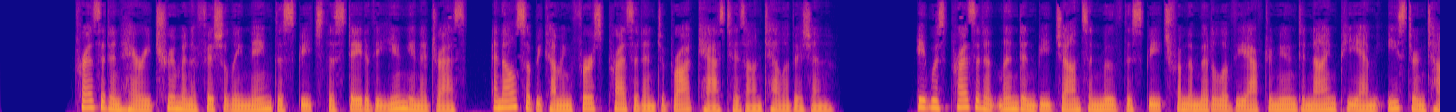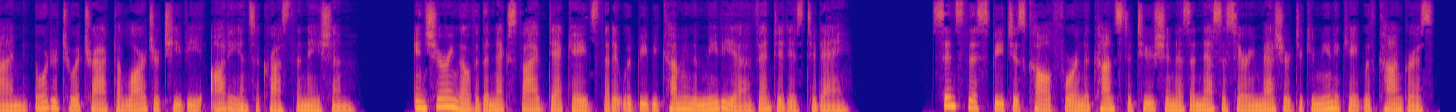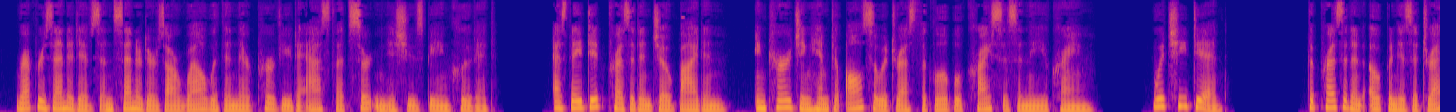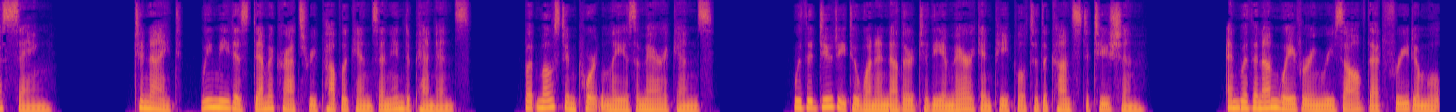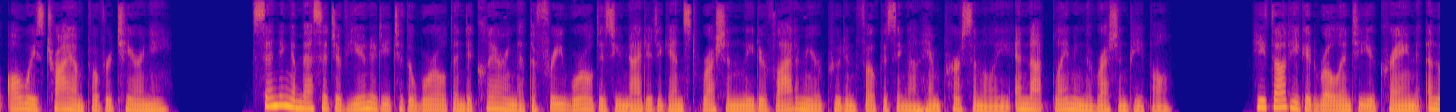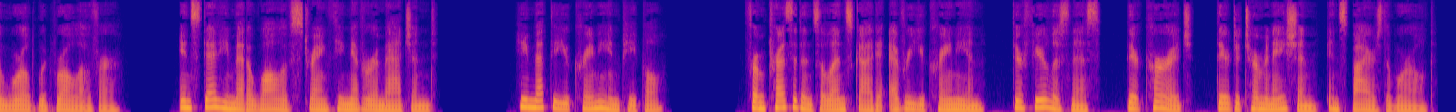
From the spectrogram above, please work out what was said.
President Harry Truman officially named the speech the State of the Union Address, and also becoming first president to broadcast his on television. It was President Lyndon B. Johnson moved the speech from the middle of the afternoon to 9 p.m. Eastern Time in order to attract a larger TV audience across the nation ensuring over the next five decades that it would be becoming the media event it is today. Since this speech is called for in the Constitution as a necessary measure to communicate with Congress, representatives and senators are well within their purview to ask that certain issues be included. As they did President Joe Biden, encouraging him to also address the global crisis in the Ukraine. Which he did. The president opened his address saying, Tonight, we meet as Democrats, Republicans, and Independents but most importantly as Americans. With a duty to one another, to the American people, to the Constitution. And with an unwavering resolve that freedom will always triumph over tyranny. Sending a message of unity to the world and declaring that the free world is united against Russian leader Vladimir Putin, focusing on him personally and not blaming the Russian people. He thought he could roll into Ukraine and the world would roll over. Instead, he met a wall of strength he never imagined. He met the Ukrainian people. From President Zelensky to every Ukrainian, their fearlessness, their courage, their determination inspires the world.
